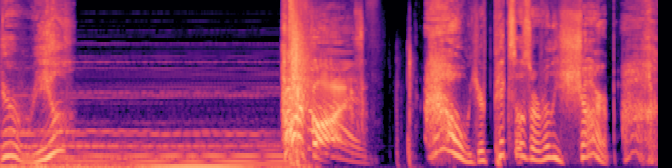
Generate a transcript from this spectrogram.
You're real? High five. Ow, your pixels are really sharp. Ah.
